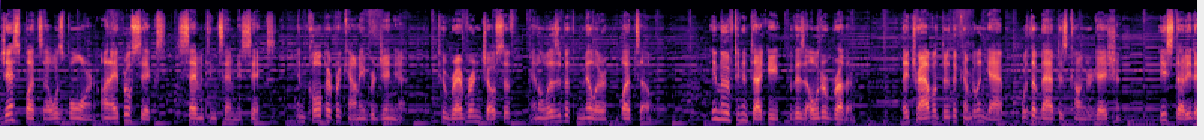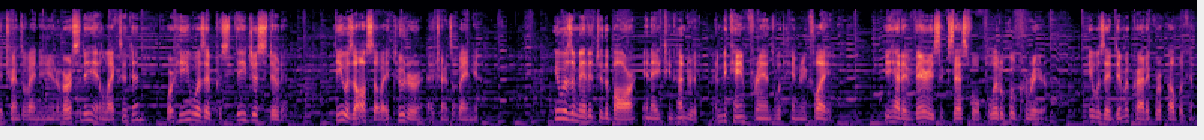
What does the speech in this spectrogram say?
Jess Bledsoe was born on April 6, 1776, in Culpeper County, Virginia, to Reverend Joseph and Elizabeth Miller Bledsoe. He moved to Kentucky with his older brother. They traveled through the Cumberland Gap with a Baptist congregation. He studied at Transylvania University in Lexington, where he was a prestigious student. He was also a tutor at Transylvania. He was admitted to the bar in 1800 and became friends with Henry Clay. He had a very successful political career. He was a Democratic Republican.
